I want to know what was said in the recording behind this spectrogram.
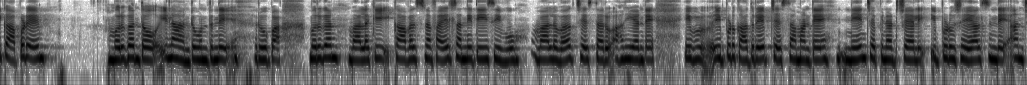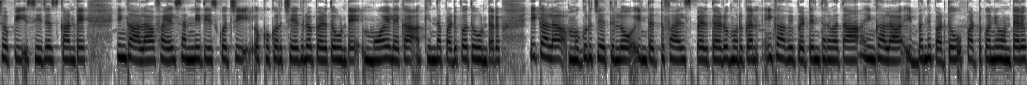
ఇక అప్పుడే మురుగన్తో ఇలా అంటూ ఉంటుంది. రూప మురుగన్ వాళ్ళకి కావాల్సిన ఫైల్స్ అన్నీ తీసి ఇవ్వు. వాళ్ళు వర్క్ చేస్తారు. అని అంటే ఇప్పుడు కాదు రేపు చేస్తామంటే నేను చెప్పినట్టు చేయాలి. ఇప్పుడు చేయాల్సిందే అని చెప్పి సీరియస్గా అంటే ఇంకా అలా ఫైల్స్ అన్నీ తీసుకొచ్చి ఒక్కొక్కరు చేతిలో పెడుతూ ఉంటే మోయలేక కింద పడిపోతూ ఉంటారు. ఇక అలా ముగ్గురు చేతుల్లో ఇంతెత్తు ఫైల్స్ పెడతాడు మురుగన్. ఇక అవి పెట్టిన తర్వాత ఇంకా అలా ఇబ్బంది పడుతూ పట్టుకొని ఉంటారు.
